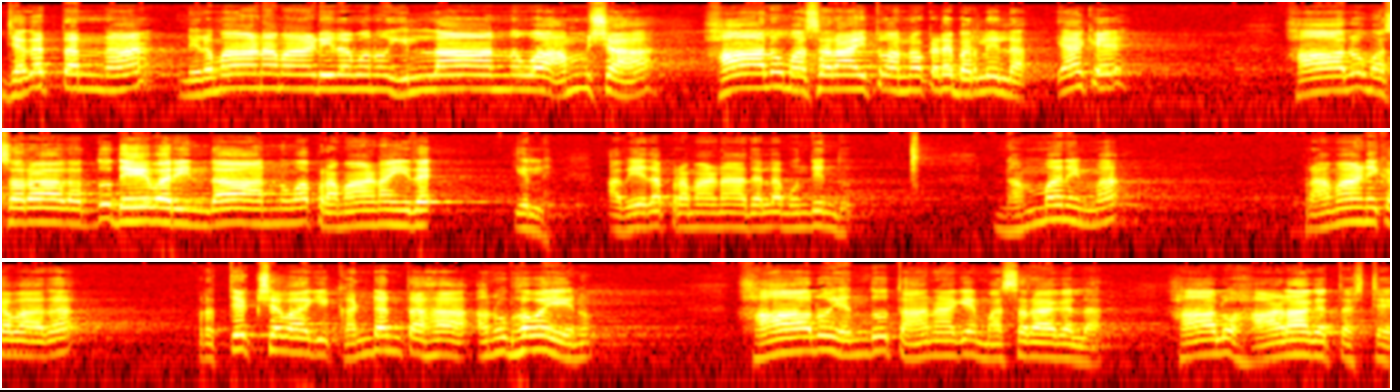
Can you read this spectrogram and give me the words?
ಜಗತ್ತನ್ನು ನಿರ್ಮಾಣ ಮಾಡಿದವನು ಇಲ್ಲ ಅನ್ನುವ ಅಂಶ ಹಾಲು ಮೊಸರಾಯಿತು ಅನ್ನೋ ಕಡೆ ಬರಲಿಲ್ಲ. ಯಾಕೆ? ಹಾಲು ಮೊಸರಾದದ್ದು ದೇವರಿಂದ ಅನ್ನುವ ಪ್ರಮಾಣ ಇದೆ. ಇಲ್ಲಿ ಆ ವೇದ ಪ್ರಮಾಣ ಅದೆಲ್ಲ ಮುಂದಿಂದು. ನಮ್ಮ ನಿಮ್ಮ ಪ್ರಾಮಾಣಿಕವಾದ ಪ್ರತ್ಯಕ್ಷವಾಗಿ ಕಂಡಂತಹ ಅನುಭವ ಏನು? ಹಾಲು ಎಂದು ತಾನಾಗೆ ಮೊಸರಾಗಲ್ಲ. ಹಾಲು ಹಾಳಾಗತ್ತಷ್ಟೇ.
